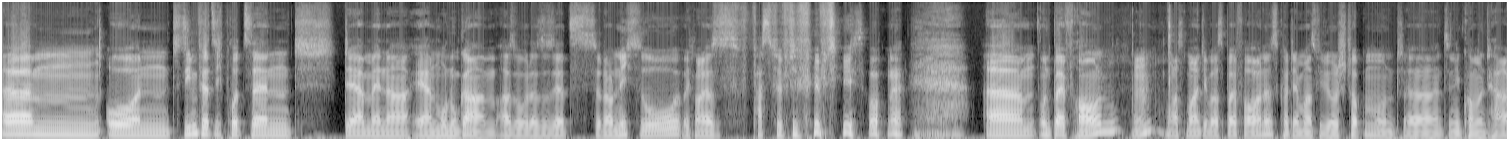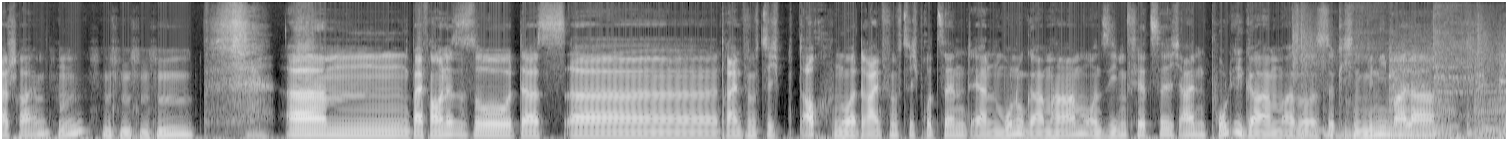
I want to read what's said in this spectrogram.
Ähm, und 47 Prozent der Männer eher monogam. Also das ist jetzt noch nicht so, ich meine, das ist fast 50-50 so, ne? Ähm, und bei Frauen, hm? was meint ihr, was bei Frauen ist? Könnt ihr mal das Video stoppen und äh, in die Kommentare schreiben. Hm? ähm, bei Frauen ist es so, dass äh, 53, auch nur 53 Prozent eher einen Monogam haben und 47 einen Polygam. Also ist wirklich ein minimaler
